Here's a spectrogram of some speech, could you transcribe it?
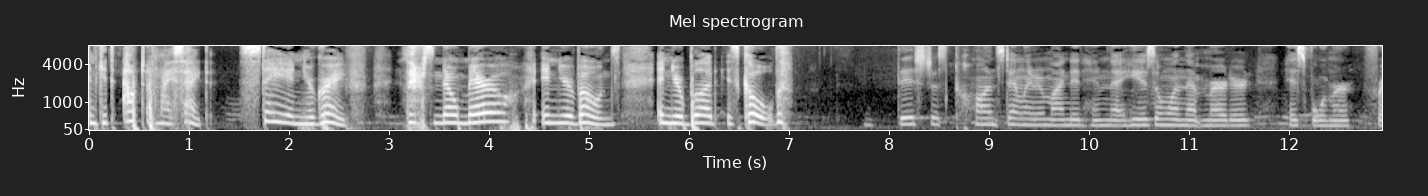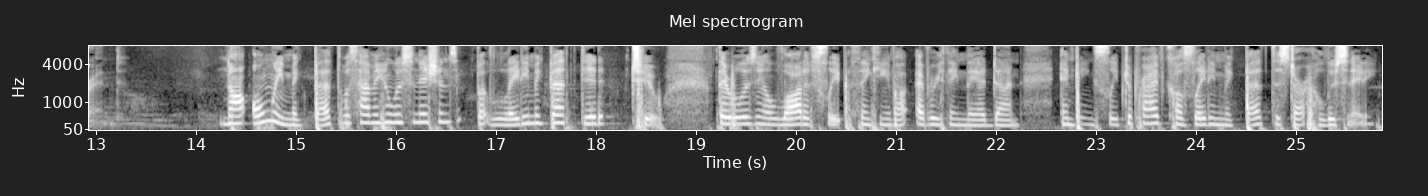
and get out of my sight. Stay in your grave. There's no marrow in your bones, and your blood is cold. This just constantly reminded him that he is the one that murdered his former friend. Not only Macbeth was having hallucinations, but Lady Macbeth did too. They were losing a lot of sleep thinking about everything they had done, and being sleep deprived caused Lady Macbeth to start hallucinating.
